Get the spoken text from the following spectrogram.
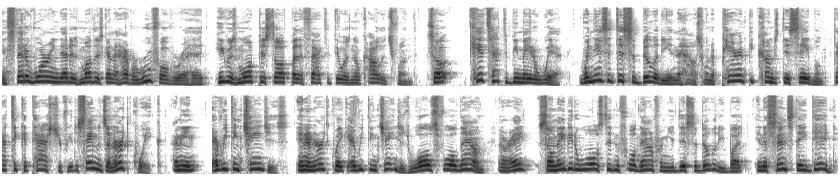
Instead of worrying that his mother's going to have a roof over her head, he was more pissed off by the fact that there was no college fund. So kids have to be made aware. When there's a disability in the house, when a parent becomes disabled, that's a catastrophe. The same as an earthquake. I mean, everything changes. In an earthquake, everything changes. Walls fall down. All right? So maybe the walls didn't fall down from your disability, but in a sense, they did.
